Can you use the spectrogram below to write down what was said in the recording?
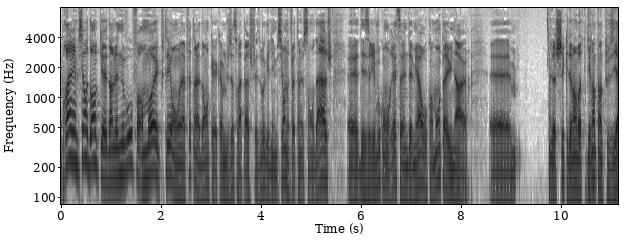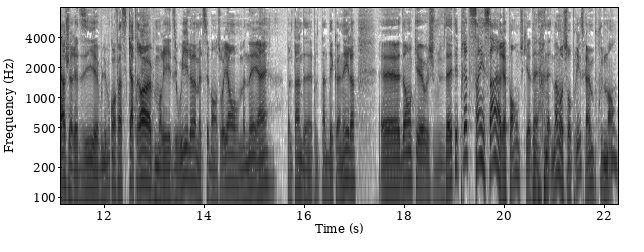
première émission, donc, dans le nouveau format, écoutez, on a fait un, donc, comme je disais sur la page Facebook de l'émission, on a fait un sondage. Désirez-vous qu'on reste à une demi-heure ou qu'on monte à une heure? Là, je sais qu'il demande votre grand enthousiasme. J'aurais dit, voulez-vous qu'on fasse 4 heures? Vous m'auriez dit oui, là. Mais tu sais, bon, soyons, menez, hein? Pas le temps de, pas le temps de déconner, là. Donc, vous avez été près de 500 à répondre, ce qui, honnêtement, m'a surpris. C'est quand même beaucoup de monde.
